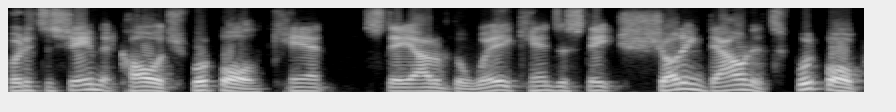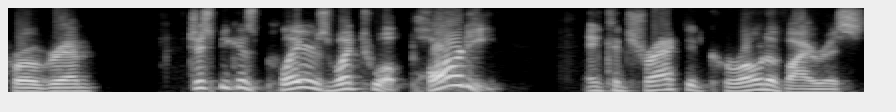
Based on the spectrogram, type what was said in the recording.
But it's a shame that college football can't stay out of the way. Kansas State shutting down its football program just because players went to a party and contracted coronavirus.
